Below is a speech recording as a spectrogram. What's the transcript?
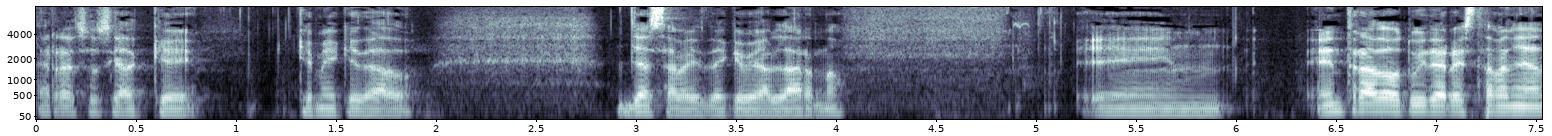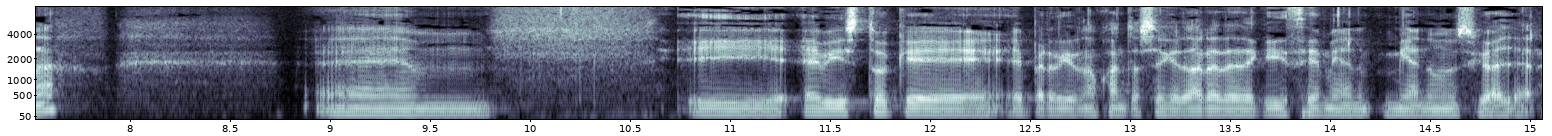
red social que, que, me he quedado, ya sabéis de qué voy a hablar, ¿no? Eh, he entrado a Twitter esta mañana eh, y he visto que he perdido unos cuantos seguidores desde que hice mi, mi anuncio ayer.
